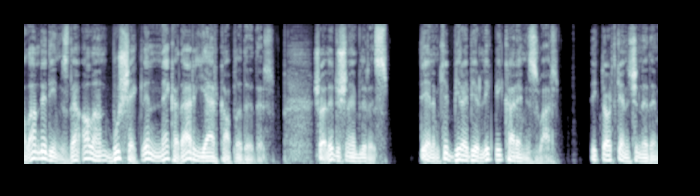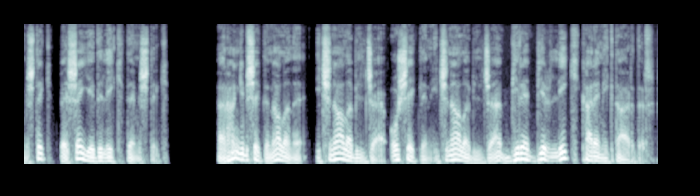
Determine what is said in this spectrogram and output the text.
Alan dediğimizde alan bu şeklin ne kadar yer kapladığıdır. Şöyle düşünebiliriz. Diyelim ki 1'e 1'lik bir karemiz var. Dikdörtgen için ne demiştik? 5'e 7'lik demiştik herhangi bir şeklin alanı içine alabileceği, o şeklin içine alabileceği bire birlik kare miktarıdır.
